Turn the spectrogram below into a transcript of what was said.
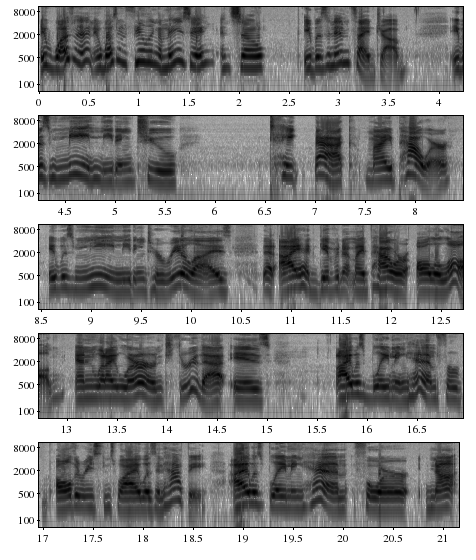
it wasn't. It wasn't feeling amazing. And so it was an inside job. It was me needing to take back my power. It was me needing to realize that I had given up my power all along. And what I learned through that is I was blaming him for all the reasons why I wasn't happy. I was blaming him for not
